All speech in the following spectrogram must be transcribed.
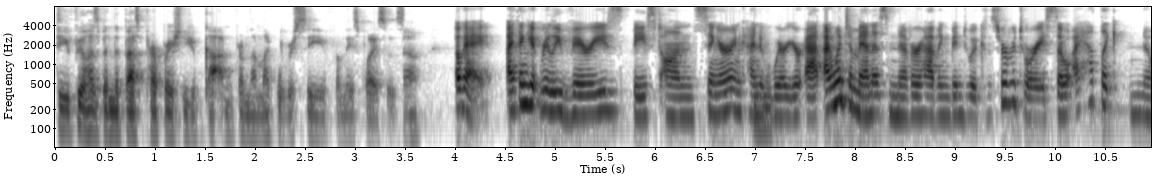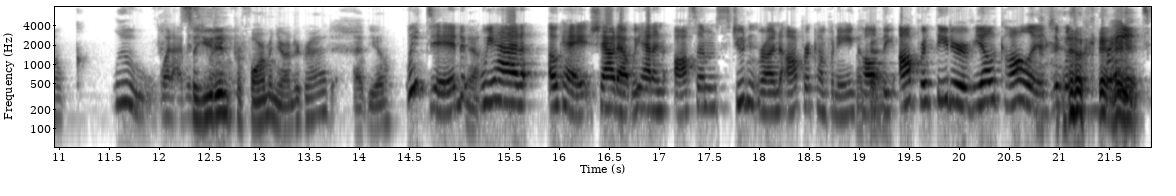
do you feel has been the best preparation you've gotten from them, like we receive from these places? Yeah. Okay, I think it really varies based on singer and kind Mhm. of where you're at. I went to Mannes never having been to a conservatory, so I had like no clue what I was So you doing. didn't perform in your undergrad at Yale? We did. Yeah. We had okay. Shout out. We had an awesome student-run opera company called Okay. the Opera Theater of Yale College. It was Okay. great.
